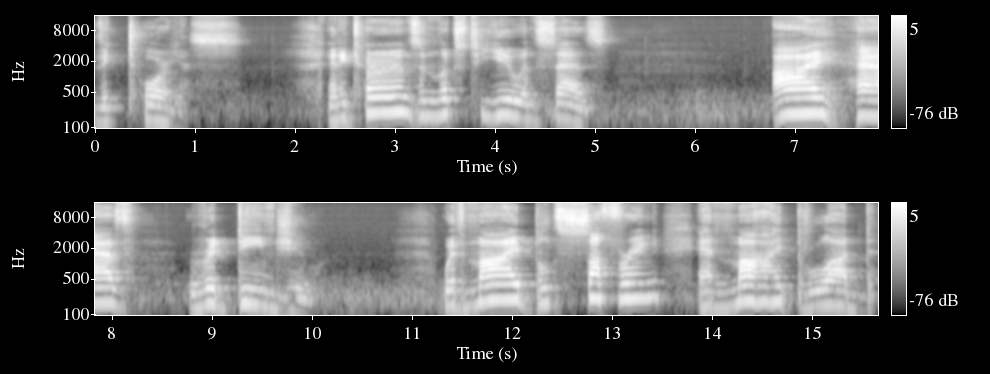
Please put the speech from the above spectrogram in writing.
victorious. And he turns and looks to you and says, I have redeemed you with my suffering and my blood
